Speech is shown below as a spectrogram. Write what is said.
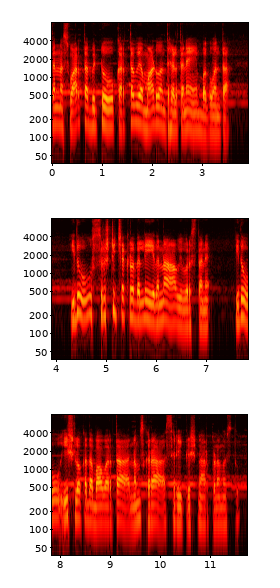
ತನ್ನ ಸ್ವಾರ್ಥ ಬಿಟ್ಟು ಕರ್ತವ್ಯ ಮಾಡು ಅಂತ ಹೇಳ್ತಾನೆ ಭಗವಂತ. ಇದು ಸೃಷ್ಟಿಚಕ್ರದಲ್ಲಿ ಇದನ್ನು ವಿವರಿಸ್ತಾನೆ. ಇದು ಈ ಶ್ಲೋಕದ ಭಾವಾರ್ಥ. ನಮಸ್ಕಾರ ಶ್ರೀಕೃಷ್ಣ ಅರ್ಪಣಮಸ್ತು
